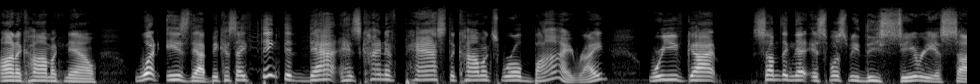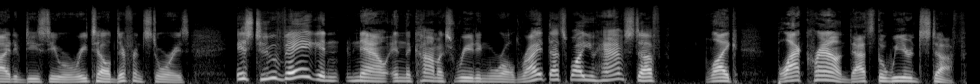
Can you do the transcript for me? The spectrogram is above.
on a comic now, what is that? Because I think that that has kind of passed the comics world by, right? Where you've got something that is supposed to be the serious side of DC, where we tell different stories, is too vague in, now in the comics reading world, right? That's why you have stuff like Black Crown. That's the weird stuff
